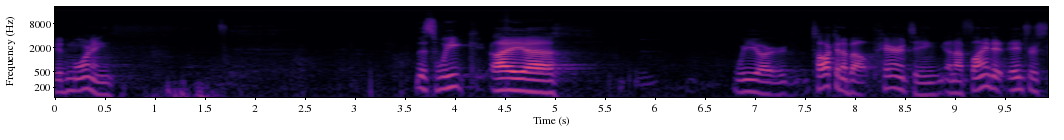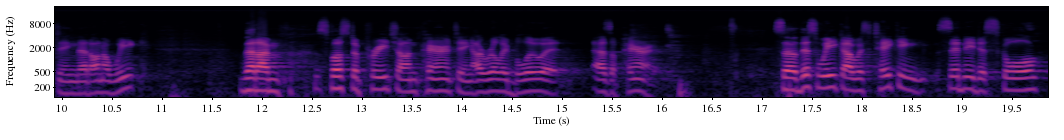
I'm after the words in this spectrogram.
Good morning. This week, I uh, we are talking about parenting, and I find it interesting that on a week that I'm supposed to preach on parenting, I really blew it as a parent. So this week, I was taking Sydney to school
